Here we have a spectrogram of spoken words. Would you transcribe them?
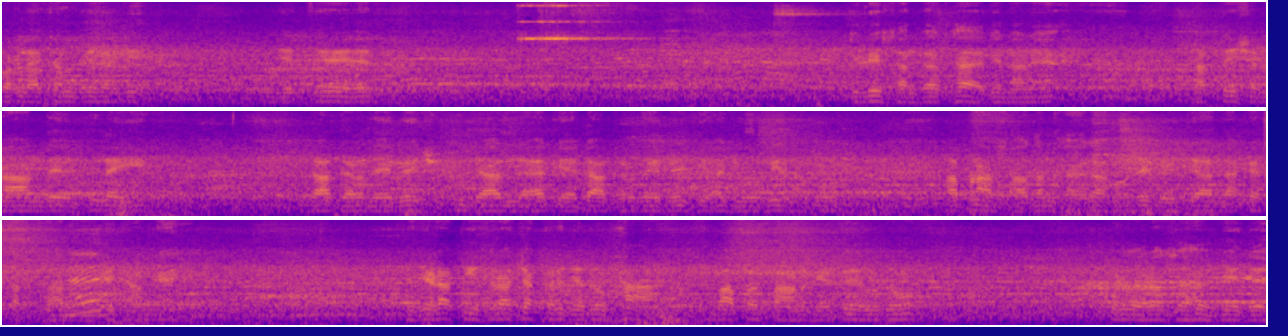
ਪਰ ਲੈ ਚੱਲਦੇ ਹਾਂ ਜੀ। ਜਿੱਥੇ ਜਿਹੜੀ ਸੰਗਤ ਹੈ, ਜਿਨ੍ਹਾਂ ਨੇ ਤਖਤ ਇਸ਼ਨਾਨ ਦੇ ਲਈ ਗਾਗਰ ਦੇ ਵਿੱਚ ਜਲ ਲੈ ਕੇ ਗਾਗਰ ਦੇ ਵਿੱਚ ਜਾਂ ਜੋ ਵੀ ਇਹਨਾਂ ਕੋਲ ਆਪਣਾ ਸਾਧਨ ਹੈਗਾ ਉਹਦੇ ਵਿੱਚ ਜਲ ਲੈ ਕੇ ਤਖਤਾਂ ਲੈ ਕੇ ਜਾਂਦੇ ਤੇ ਜਿਹੜਾ ਤੀਸਰਾ ਚੱਕਰ ਜਦੋਂ ਹਾਂ ਵਾਪਸ ਆਣਗੇ ਤੇ ਉਦੋਂ ਗੁਰਦੁਆਰਾ ਸਾਹਿਬ ਜੀ ਦੇ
